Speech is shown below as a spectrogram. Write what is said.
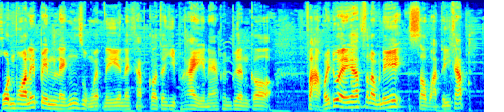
คนพอได้เป็นแรงสูงแบบนี้นะครับ ก็จะหยิบให้นะเพื่อนๆก็ฝากไว้ด้วยนะครับสำหรับวันนี้ สวัสดีครับ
